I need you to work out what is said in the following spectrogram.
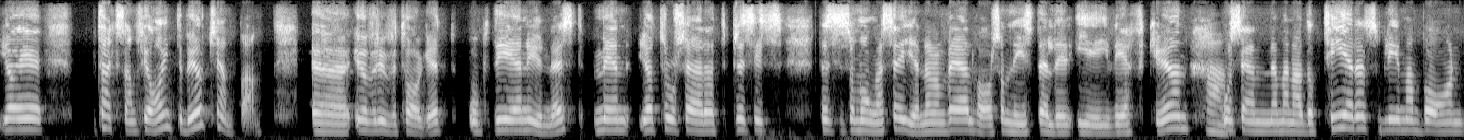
jag är tacksam för jag har inte behövt kämpa eh, överhuvudtaget och det är en ynnest. Men jag tror så här att precis, precis som många säger, när de väl har, som ni ställde i IVF-kön Ja. och sen när man adopterar så blir man barn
